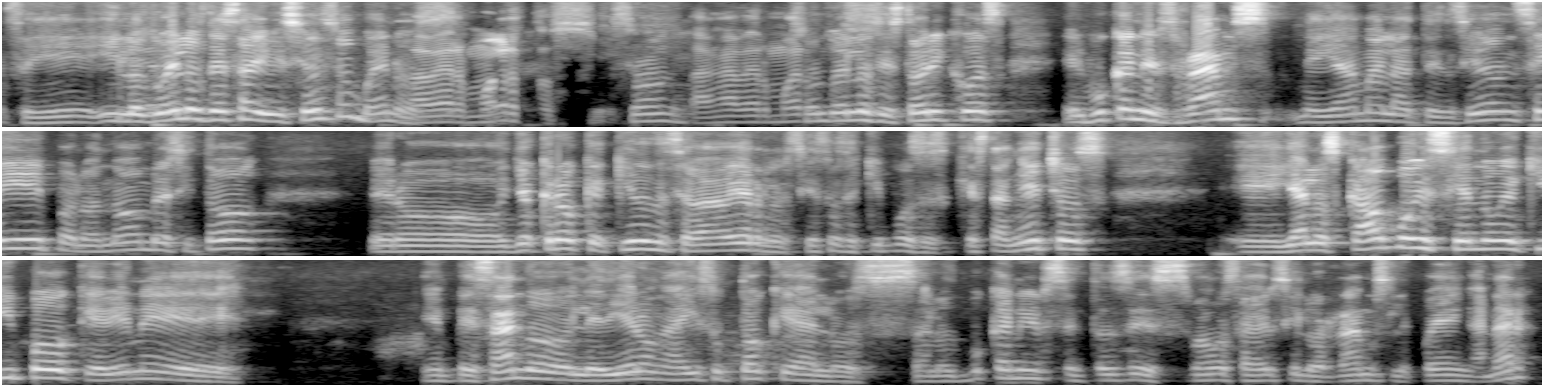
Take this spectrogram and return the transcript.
Sí, y los duelos de esa división son buenos. Va a haber muertos. Son, Van a haber muertos. Son duelos históricos. El Buccaneers Rams me llama la atención, sí, por los nombres y todo, pero yo creo que aquí es donde se va a ver si estos equipos es- que están hechos. Eh, ya los Cowboys, siendo un equipo que viene empezando, le dieron ahí su toque a los, a los Buccaneers, entonces vamos a ver si los Rams le pueden ganar.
